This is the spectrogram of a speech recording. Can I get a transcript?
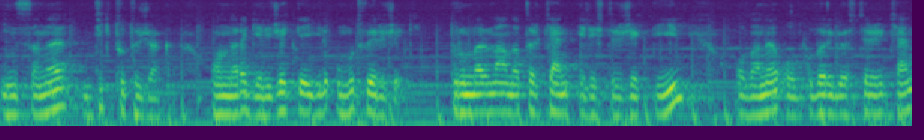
insanı dik tutacak, onlara gelecekle ilgili umut verecek, durumlarını anlatırken eleştirecek değil, olanı, olguları gösterirken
